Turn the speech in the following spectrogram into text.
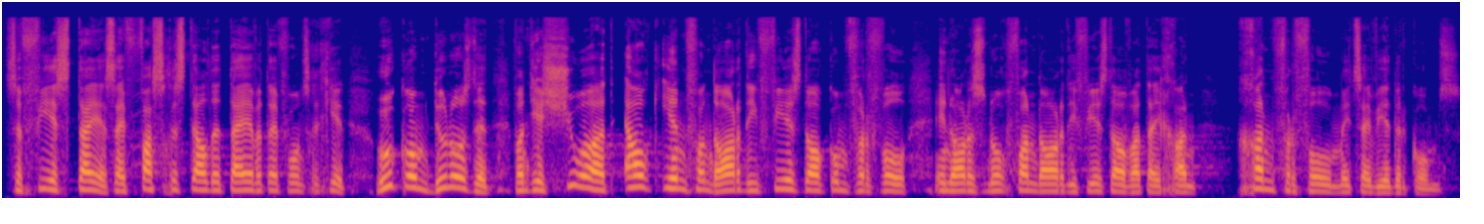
se feestye, sy vasgestelde tye wat hy vir ons gegee het. Hoekom doen ons dit? Want Yeshua het elkeen van daardie feesdae kom vervul en daar is nog van daardie feesdae wat hy gaan gaan vervul met sy wederkoms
